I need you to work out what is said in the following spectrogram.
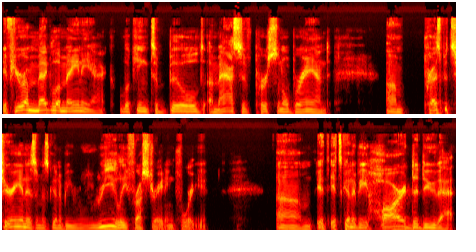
if you're a megalomaniac looking to build a massive personal brand, um, Presbyterianism is going to be really frustrating for you. Um, it, it's going to be hard to do that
